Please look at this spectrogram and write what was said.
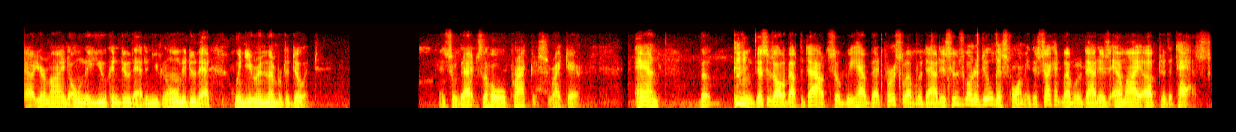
out your mind. Only you can do that, and you can only do that when you remember to do it. And so that's the whole practice right there. And the this is all about the doubt. So we have that first level of doubt is who's going to do this for me? The second level of doubt is am I up to the task?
